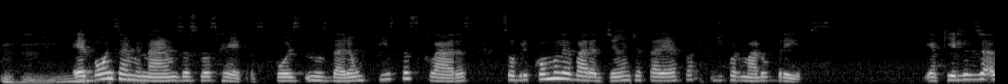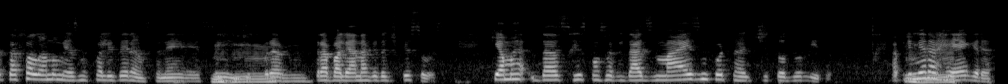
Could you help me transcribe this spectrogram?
Uhum. É bom examinarmos as suas regras, pois nos darão pistas claras sobre como levar adiante a tarefa de formar obreiros. E aqui ele já está falando mesmo com a liderança, né? Assim, uhum. para trabalhar na vida de pessoas, que é uma das responsabilidades mais importantes de todo líder. A primeira uhum. regra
